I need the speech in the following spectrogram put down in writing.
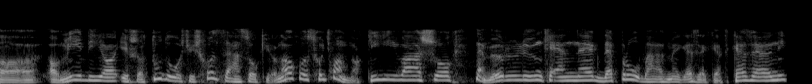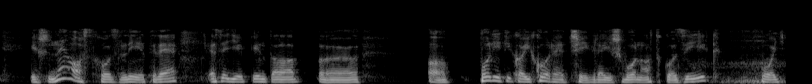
a, a média és a tudós is hozzászokjon ahhoz, hogy vannak kihívások, nem örülünk ennek, de próbáld meg ezeket kezelni, és ne azt hoz létre, ez egyébként a, a, a politikai korrektségre is vonatkozik, hogy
